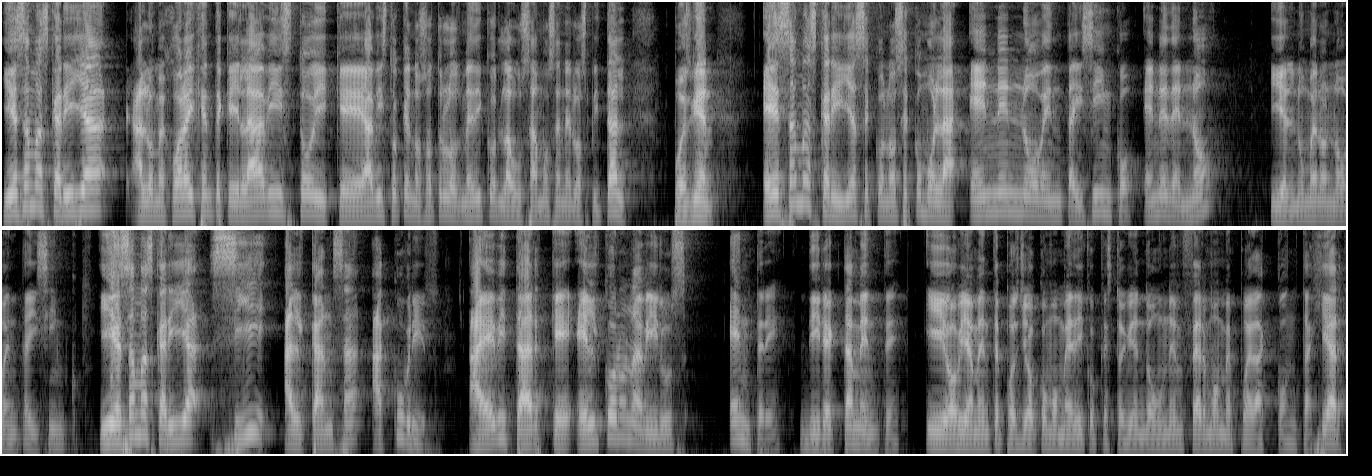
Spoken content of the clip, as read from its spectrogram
Y esa mascarilla, a lo mejor hay gente que la ha visto y que ha visto que nosotros los médicos la usamos en el hospital. Pues bien, esa mascarilla se conoce como la N95, N de no y el número 95. Y esa mascarilla sí alcanza a cubrir, a evitar que el coronavirus entre directamente y obviamente pues yo como médico que estoy viendo a un enfermo me pueda contagiar.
